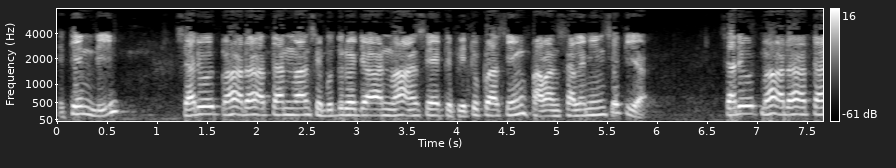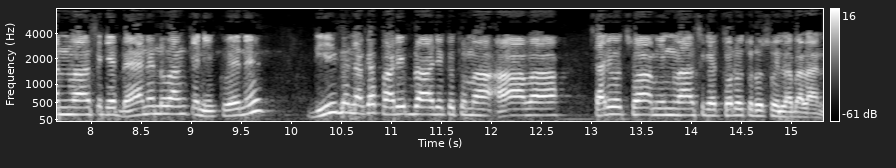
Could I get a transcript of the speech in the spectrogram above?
එතෙන්දී සරියුත් මහ රහතන් වහන්සේ බුදුරජාන් වහන්සේට පිටුපසින් පවන් සැලමින් සිටියා. සරියුත් මහ රහතන් වහන්සේගේ බෑණනුවන් කෙනෙක් වෙන දීඝනග පරිබ්‍රාජකතුමා ආවා සරියුත් ස්වාමීන් වහන්සේගේ තොරතුරු සොයලා බලන්න.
